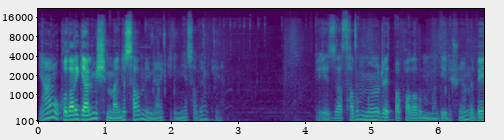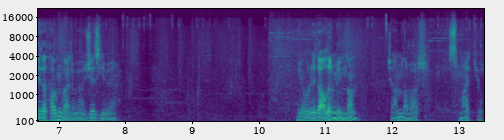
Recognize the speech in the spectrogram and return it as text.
Yani o kadar gelmişim bence salmayayım ya. Kili niye salıyorum ki? Base atalım mı? Red buff alalım mı diye düşünüyorum da base atalım galiba öleceğiz gibi. Yo red'i alır mıyım lan? Canım da var. Smite yok.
